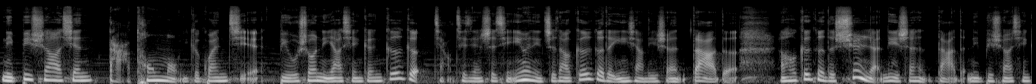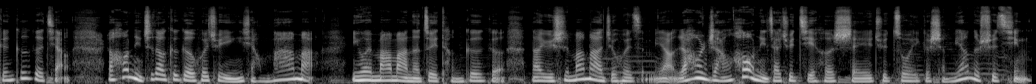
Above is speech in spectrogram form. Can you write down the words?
你必须要先打通某一个关节，比如说你要先跟哥哥讲这件事情，因为你知道哥哥的影响力是很大的，然后哥哥的渲染力是很大的，你必须要先跟哥哥讲。然后你知道哥哥会去影响妈妈，因为妈妈呢最疼哥哥，那于是妈妈就会怎么样？然后然后你再去结合谁去做一个什么样的事情？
